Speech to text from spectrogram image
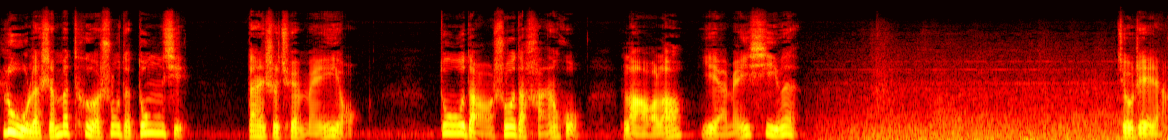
录了什么特殊的东西，但是却没有。督导说的含糊，姥姥也没细问。就这样，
